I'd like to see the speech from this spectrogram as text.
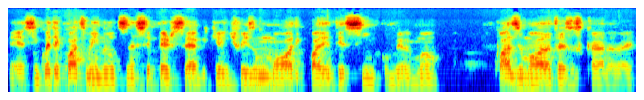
É, 54 minutos, né? Você percebe que a gente fez uma hora e 45, meu irmão. Quase uma hora atrás dos caras, velho.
